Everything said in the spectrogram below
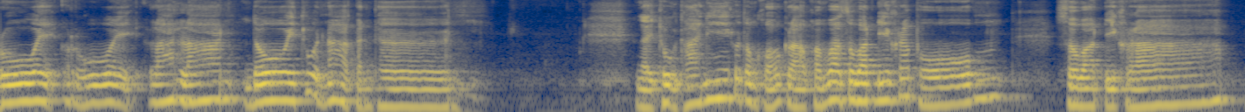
รวยรวยล้านล้าน โดยทั่วหน้ากันเทิน ในช่วงท้ายนี้ก็ต้องขอกล่าวคำว่าสวัสดีครับผม สวัสดีครับ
